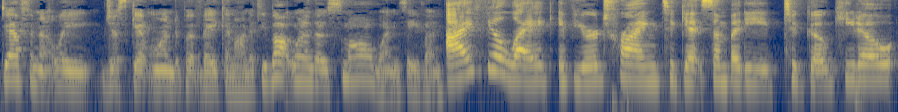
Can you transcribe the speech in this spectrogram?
definitely just get one to put bacon on. If you bought one of those small ones even. I feel like if you're trying to get somebody to go keto,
